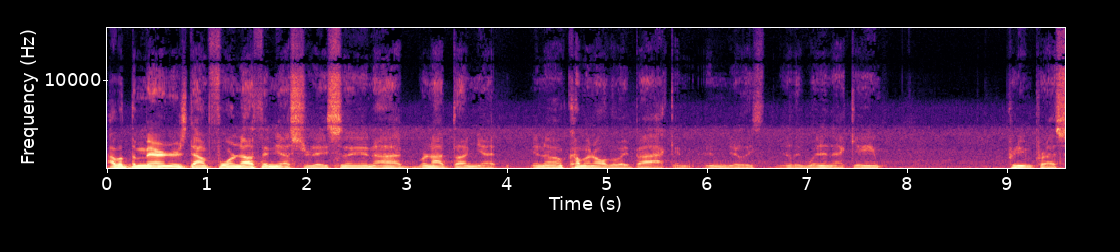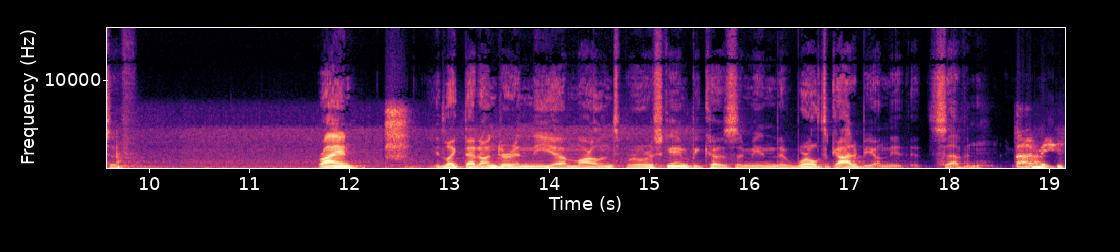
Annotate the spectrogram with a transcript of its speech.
how about the Mariners down four nothing yesterday, saying uh, we're not done yet? You know, coming all the way back and, and nearly nearly winning that game. Pretty impressive. Brian, you'd like that under in the uh, Marlins Brewers game because I mean the world's got to be on the seven. I mean,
